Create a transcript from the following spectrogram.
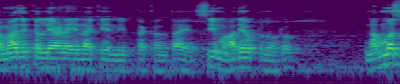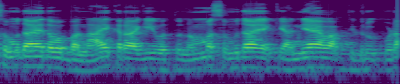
ಸಮಾಜ ಕಲ್ಯಾಣ ಇಲಾಖೆಯಲ್ಲಿ ಇರ್ತಕ್ಕಂಥ ಎಸ್ ಸಿ ಮಹದೇವಪ್ಪನವರು ನಮ್ಮ ಸಮುದಾಯದ ಒಬ್ಬ ನಾಯಕರಾಗಿ ಇವತ್ತು ನಮ್ಮ ಸಮುದಾಯಕ್ಕೆ ಅನ್ಯಾಯವಾಗ್ತಿದ್ರೂ ಕೂಡ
